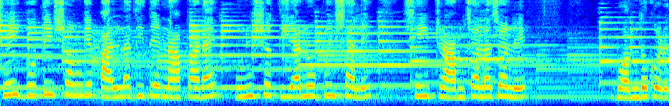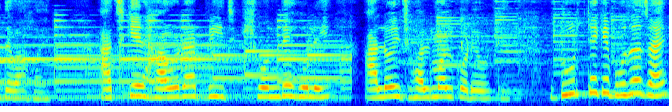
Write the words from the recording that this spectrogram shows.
সেই গতির সঙ্গে পাল্লা দিতে না পারায় উনিশশো তিরানব্বই সালে সেই ট্রাম চলাচলের বন্ধ করে দেওয়া হয়। আজকের হাওড়া ব্রিজ সন্ধে হলেই আলোয় ঝলমল করে ওঠে। দূর থেকে বোঝা যায়,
